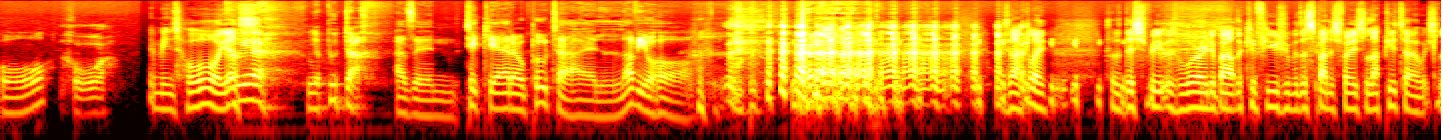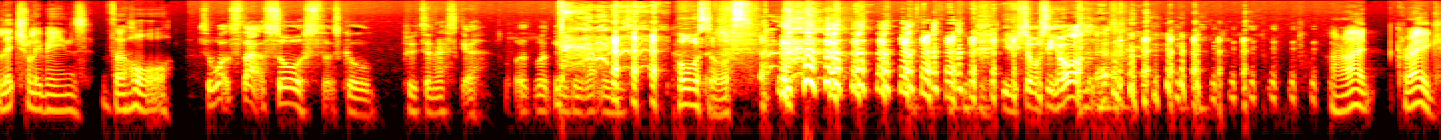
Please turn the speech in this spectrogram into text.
whore, Whore. It means whore, yes. Oh yeah, yeah, puta. as in te quiero puta, I love you whore. Exactly. so the distributors was worried about the confusion with the Spanish phrase Laputa, which literally means the whore. so what's that sauce that's called puttanesca? What, what do you think that means? whore sauce. you saucy whore. All right, Craig,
